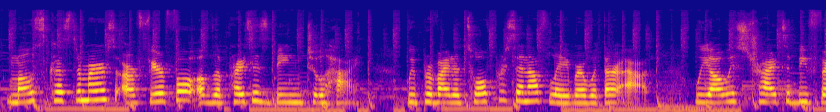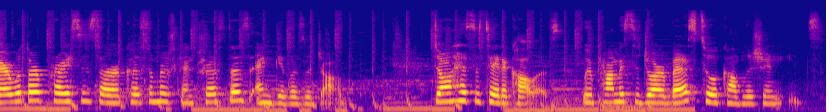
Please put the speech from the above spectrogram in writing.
Most customers are fearful of the prices being too high. We provide a 12% off labor with our ad. We always try to be fair with our prices so our customers can trust us and give us a job. Don't hesitate to call us. We promise to do our best to accomplish your needs.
